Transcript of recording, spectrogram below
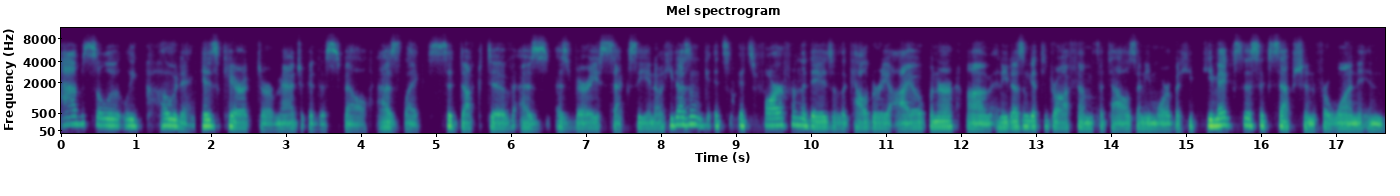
absolutely coding his character Magica De Spell as like seductive, as as very sexy. You know, he doesn't. It's it's far from the days of the Calgary Eye Opener, um, and he doesn't get to draw femme fatales anymore. But he he makes this exception for one in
